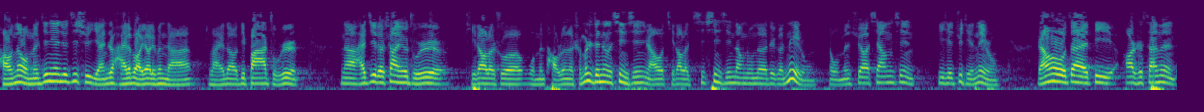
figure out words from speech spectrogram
好，那我们今天就继续沿着海德堡要理问答来到第八主日。那还记得上一个主日提到了说，我们讨论了什么是真正的信心，然后提到了信信心当中的这个内容，我们需要相信一些具体的内容。然后在第二十三问，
